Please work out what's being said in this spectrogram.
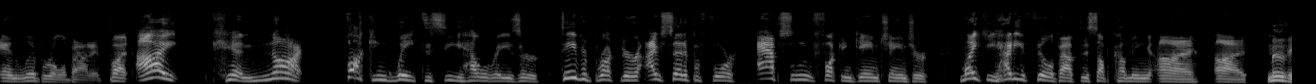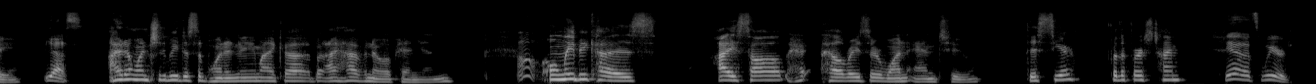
and liberal about it. But I cannot fucking wait to see Hellraiser. David Bruckner, I've said it before, absolute fucking game changer. Mikey, how do you feel about this upcoming uh uh Movie. yes. I don't want you to be disappointed in me, Micah, but I have no opinion. Oh. Only because I saw H- Hellraiser 1 and 2 this year for the first time. Yeah, that's weird.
